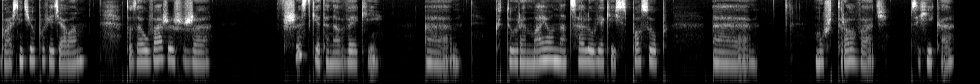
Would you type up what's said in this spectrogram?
właśnie Ci opowiedziałam, to zauważysz, że wszystkie te nawyki, e, które mają na celu w jakiś sposób e, musztrować psychikę,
